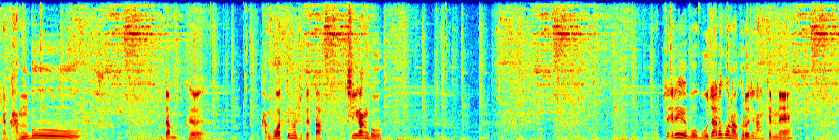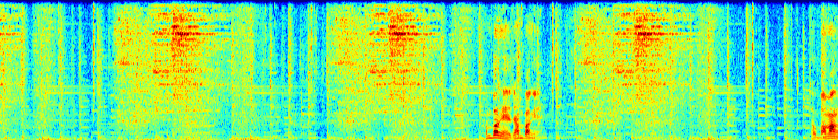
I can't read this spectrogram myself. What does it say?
자 강부 일단 그 강부가 뜨면 좋겠다. 7강부. 젤이 뭐 모자르거나 그러진 않겠네. 한 방에 해야지 한 방에. 저 마망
